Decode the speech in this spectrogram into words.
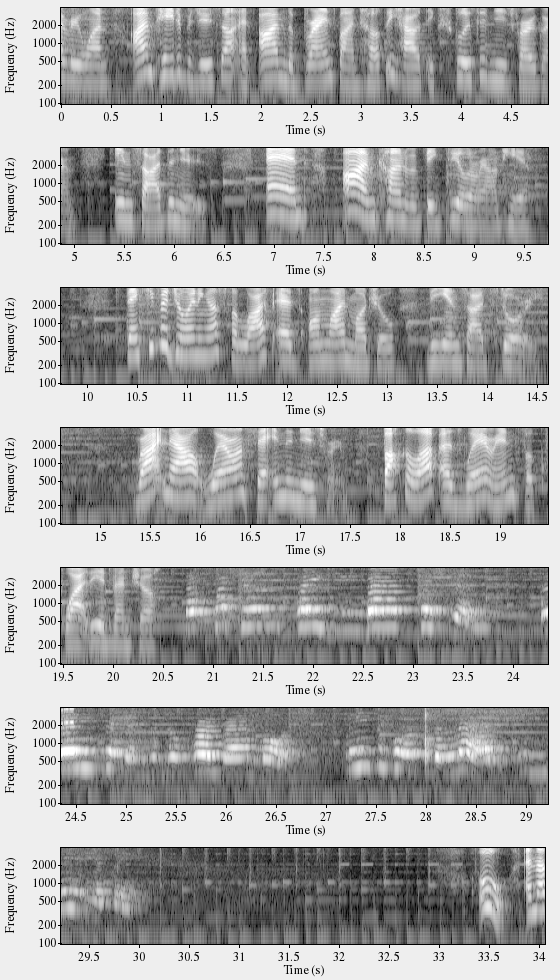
Everyone, I'm Peter Producer and I'm the brains behind Healthy Harold's exclusive news program, Inside the News. And I'm kind of a big deal around here. Thank you for joining us for Life Ed's online module, The Inside Story. Right now, we're on set in the newsroom. Buckle up as we're in for quite the adventure.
